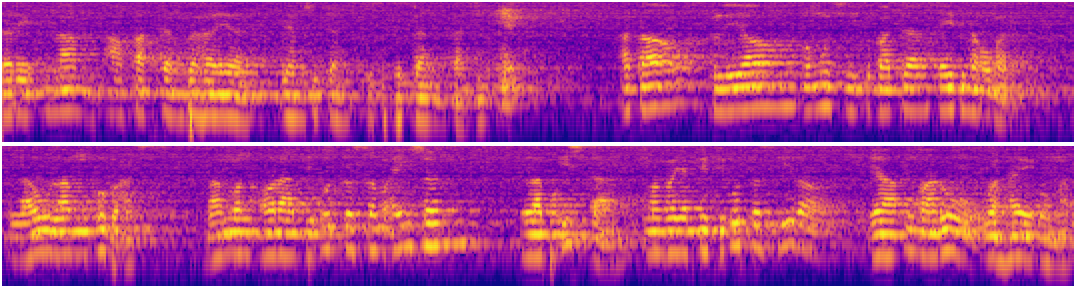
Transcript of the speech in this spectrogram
dari enam afat dan bahaya yang sudah disebutkan tadi. Atau beliau memuji kepada Sayyidina Umar. Laulam ubas lamun ora diutus sama ingsun labu ista mengayati diutus sira ya Umaru wahai Umar.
